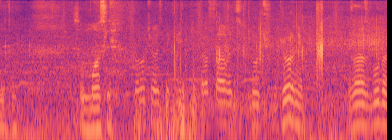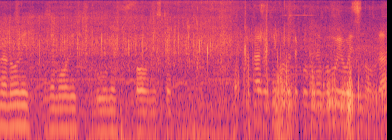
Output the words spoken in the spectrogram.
Там? Це маслі. Коротше, ось такий красавець Dodge Journey. Зараз буде на новій зимовій гумі повністю. Як кажуть, ніколи такого не було і ось знов, да?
